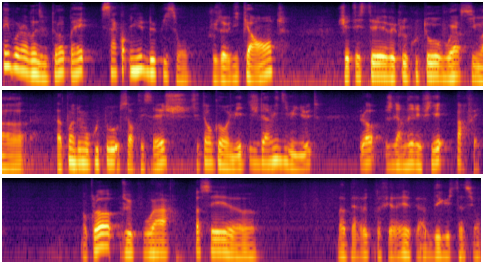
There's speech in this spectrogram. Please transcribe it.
Et voilà le résultat après 50 minutes de cuisson. Je vous avais dit 40. J'ai testé avec le couteau, voir si ma, la pointe de mon couteau sortait sèche. C'était encore humide. Je l'ai remis 10 minutes. Là, je l'ai vérifié. Parfait. Donc là, je vais pouvoir passer euh, ma période préférée, la période de dégustation.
